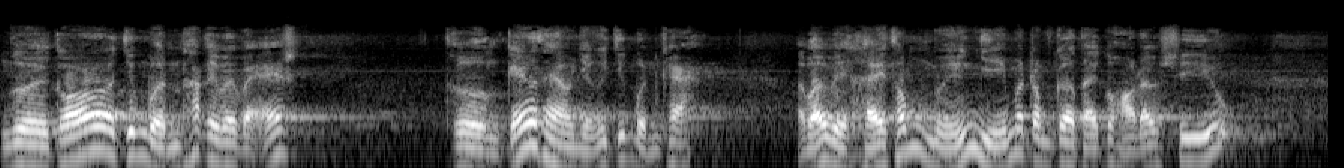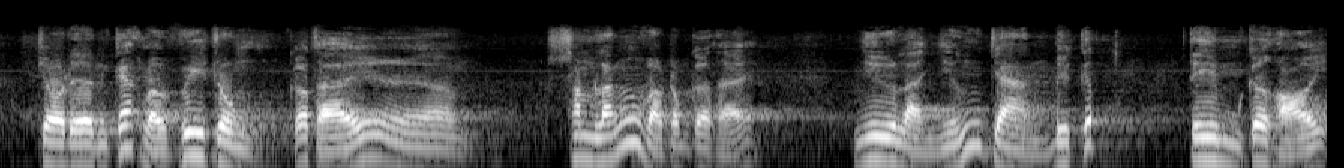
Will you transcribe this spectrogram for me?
Người có chứng bệnh hiv và s thường kéo theo những cái chứng bệnh khác, bởi vì hệ thống miễn nhiễm ở trong cơ thể của họ đã suy yếu, cho nên các loại vi trùng có thể ờ, xâm lấn vào trong cơ thể, như là những chàng bi kích tìm cơ hội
